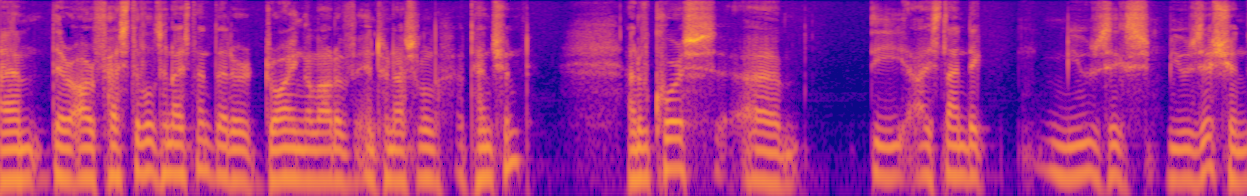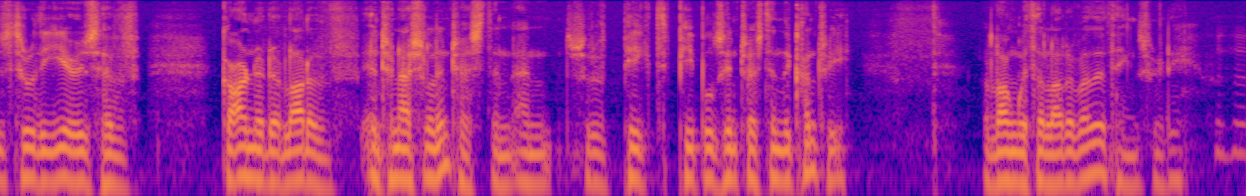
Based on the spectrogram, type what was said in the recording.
Um, there are festivals in Iceland that are drawing a lot of international attention, and of course, um, the Icelandic music musicians through the years have garnered a lot of international interest and, and sort of piqued people's interest in the country along with a lot of other things, really. Mm-hmm.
